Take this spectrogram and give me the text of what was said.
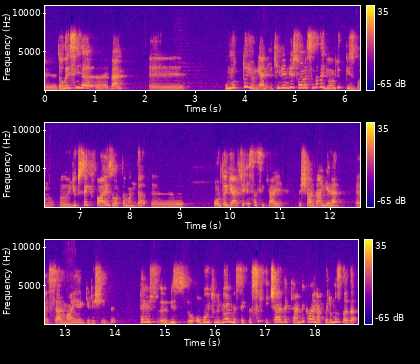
E, dolayısıyla e, ben e, umutluyum. Yani 2001 sonrasında da gördük biz bunu. E, yüksek faiz ortamında e, orada gerçi esas hikaye dışarıdan gelen e, sermaye girişiydi. Henüz e, biz e, o boyutunu görmesek de sırf içeride kendi kaynaklarımızla da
